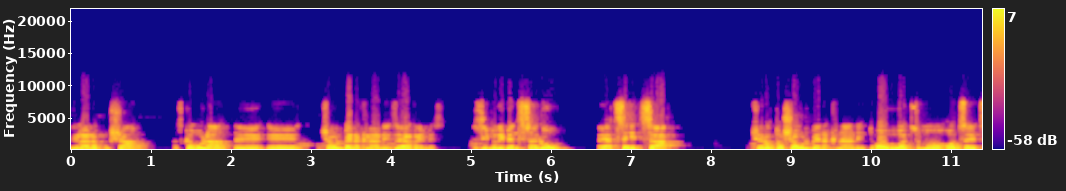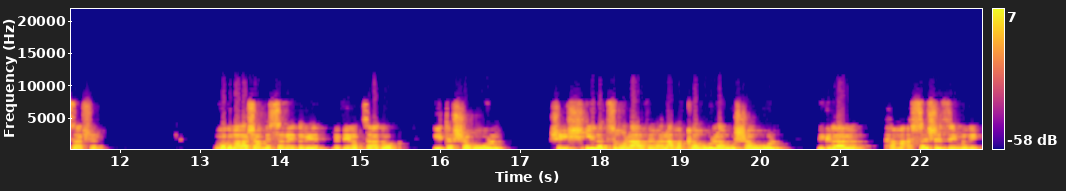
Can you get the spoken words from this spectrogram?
בגלל הבושה, אז קראו לה אה, אה, שאול בן הכנענית, זה הרמז. זמרי בן סלו היה צאצא של אותו שאול בן הכנענית, או הוא עצמו או צאצא שלו. ובגמרא שם בסנהדרין, מביא רב צדוק, איתה שאול שהשאיל עצמו לעבירה. למה קראו להוא שאול? בגלל המעשה של זמרי,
